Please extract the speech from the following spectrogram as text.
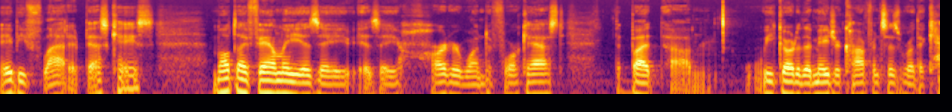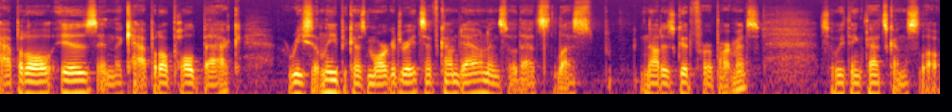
maybe flat at best case. Multifamily is a is a harder one to forecast, but um, we go to the major conferences where the capital is, and the capital pulled back recently because mortgage rates have come down, and so that's less, not as good for apartments. So we think that's going to slow.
